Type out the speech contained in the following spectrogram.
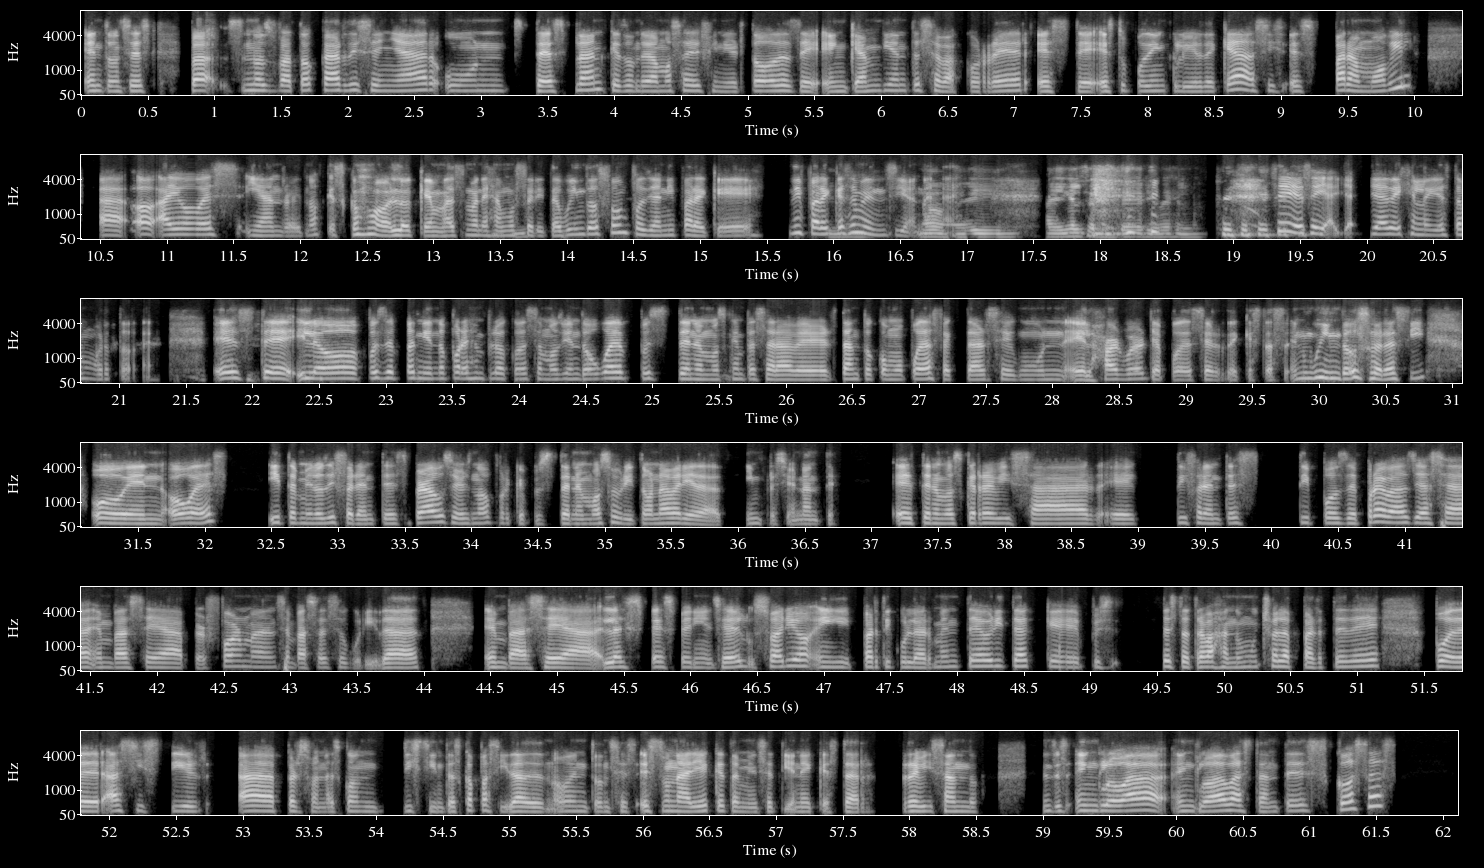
Entonces, va- nos va a tocar diseñar un test plan, que es donde vamos a definir todo desde en qué ambiente se va a correr. Este, esto puede incluir de qué, así es para móvil, ah, oh, iOS y Android, ¿no? Que es como lo que más manejamos ahorita. Windows Phone, pues ya ni para qué, ni para qué se menciona. no, ahí, ahí en el cementerio, déjenlo. Sí, ese ya, ya, ya déjenlo, ya está muerto. ah. Este, y luego, pues dependiendo, por ejemplo, cuando estamos viendo web, pues tenemos que empezar a ver tanto cómo puede afectar según el hardware, ya puede ser de que estás en Windows ahora sí, o en OS, y también los diferentes browsers, ¿no? Porque pues tenemos ahorita una variedad impresionante. Eh, tenemos que revisar eh, diferentes tipos de pruebas, ya sea en base a performance, en base a seguridad, en base a la ex- experiencia del usuario y particularmente ahorita que pues, se está trabajando mucho la parte de poder asistir a personas con distintas capacidades, ¿no? Entonces es un área que también se tiene que estar revisando. Entonces engloba, engloba bastantes cosas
